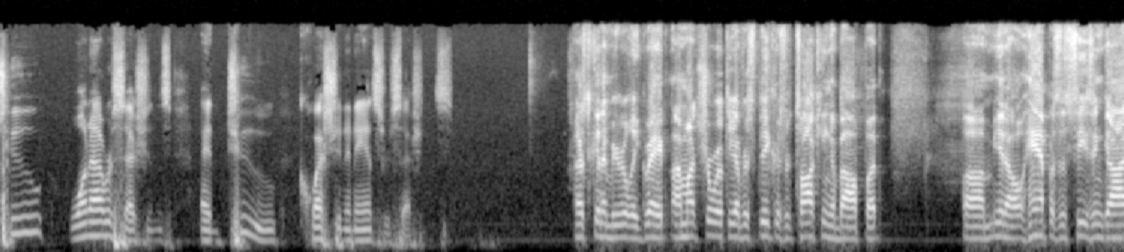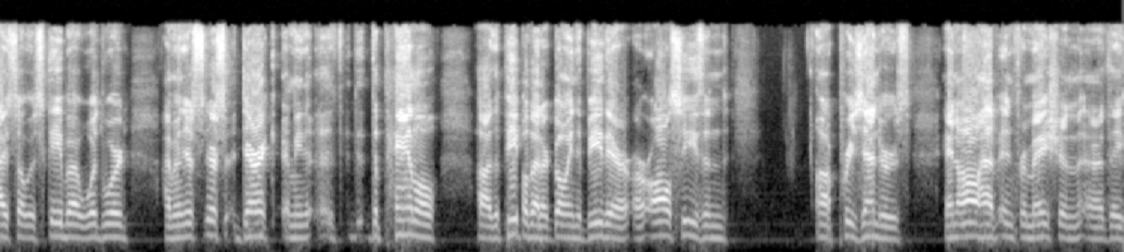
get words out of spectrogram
two one hour sessions and two question and answer sessions. That's going to be really great. I'm not sure what the other speakers are talking about, but um, you know, Hamp is a seasoned guy, so is Skiba, Woodward. I mean, there's there's Derek. I mean, uh, the panel, uh, the people that are going to be there are all seasoned uh, presenters and all have information. Uh, they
